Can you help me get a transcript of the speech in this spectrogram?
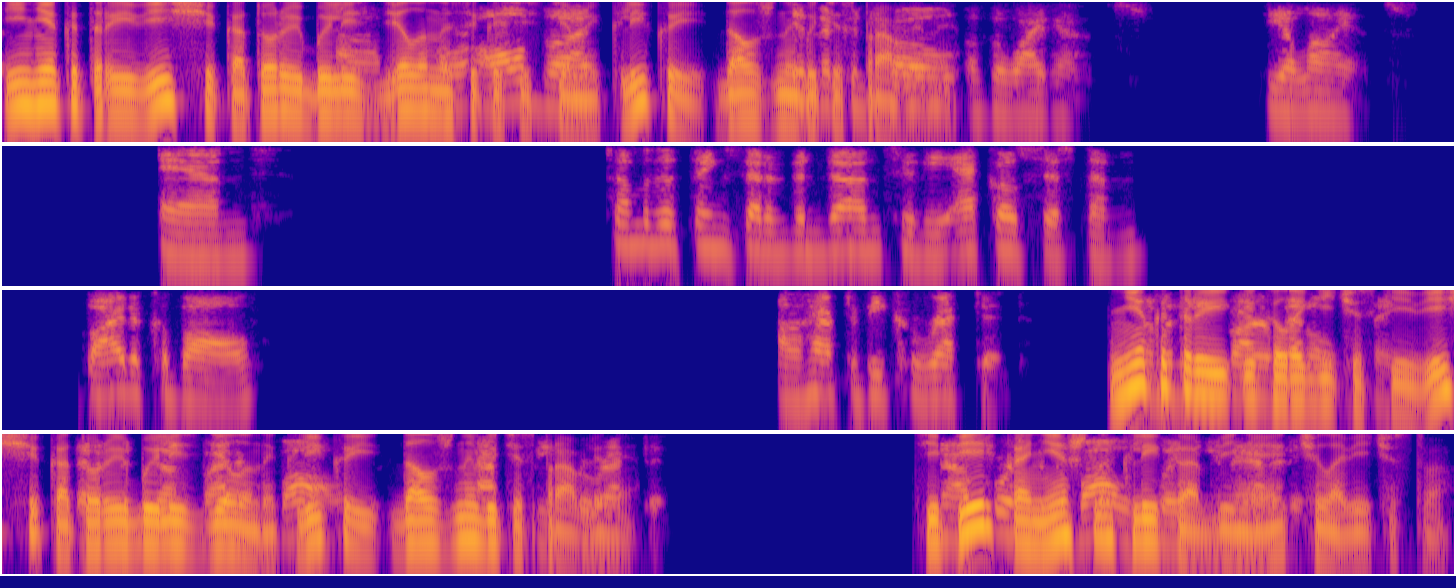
И некоторые вещи, которые были um, сделаны с экосистемой кликой, должны быть исправлены. control of the White House, the alliance, and some of the things that have been done to the ecosystem by the cabal uh, have to be corrected. Некоторые экологические вещи, которые были сделаны кликой, должны быть исправлены. Теперь, конечно, клика обвиняет человечество.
